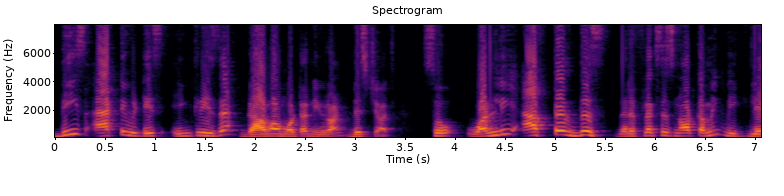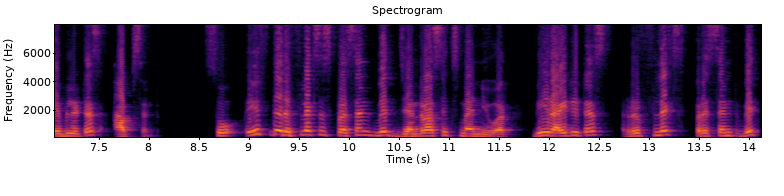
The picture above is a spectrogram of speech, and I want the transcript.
These activities increase the gamma motor neuron discharge. So only after this the reflex is not coming, we label it as absent. So if the reflex is present with Jendrassik maneuver, we write it as reflex present with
